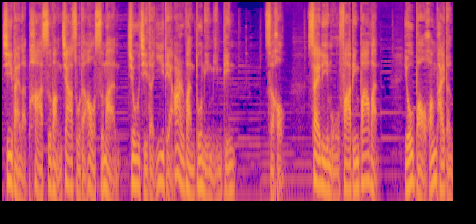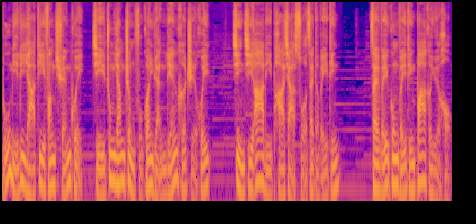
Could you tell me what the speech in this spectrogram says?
击败了帕斯旺家族的奥斯曼纠集的1.2万多名民兵。此后，塞利姆发兵8万，由保皇派的卢米利亚地方权贵及中央政府官员联合指挥，进击阿里帕夏所在的维丁。在围攻维丁八个月后，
